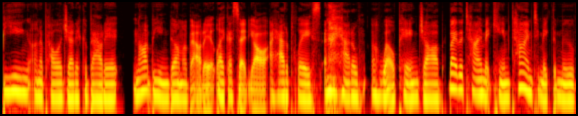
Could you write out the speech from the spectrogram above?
being unapologetic about it, not being dumb about it. Like I said, y'all, I had a place and I had a, a well paying job by the time it came time to make the move,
